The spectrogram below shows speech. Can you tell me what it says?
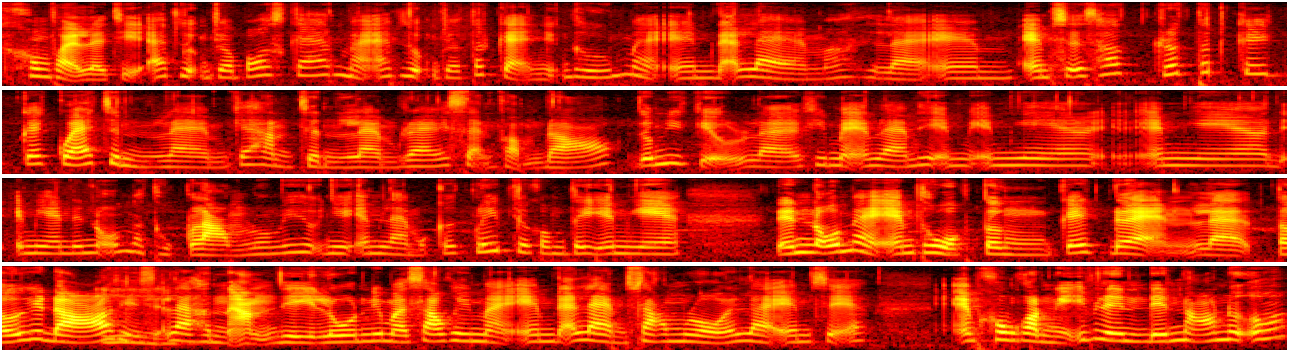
không phải là chỉ áp dụng cho podcast mà áp dụng cho tất cả những thứ mà em đã làm á là em em sẽ rất rất thích cái cái quá trình làm cái hành trình làm ra cái sản phẩm đó. Giống như kiểu là khi mà em làm thì em em nghe em nghe em nghe đến nỗi mà thuộc lòng luôn. Ví dụ như em làm một cái clip cho công ty em nghe đến nỗi mà em thuộc từng cái đoạn là tới cái đó ừ. thì sẽ là hình ảnh gì luôn. Nhưng mà sau khi mà em đã làm xong rồi là em sẽ em không còn nghĩ đến đến nó nữa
